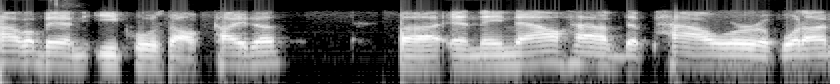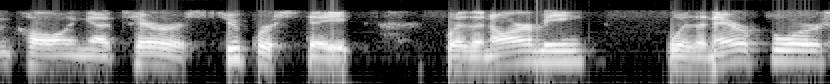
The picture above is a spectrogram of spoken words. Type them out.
Taliban equals Al Qaeda, uh, and they now have the power of what I'm calling a terrorist superstate with an army, with an air force,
